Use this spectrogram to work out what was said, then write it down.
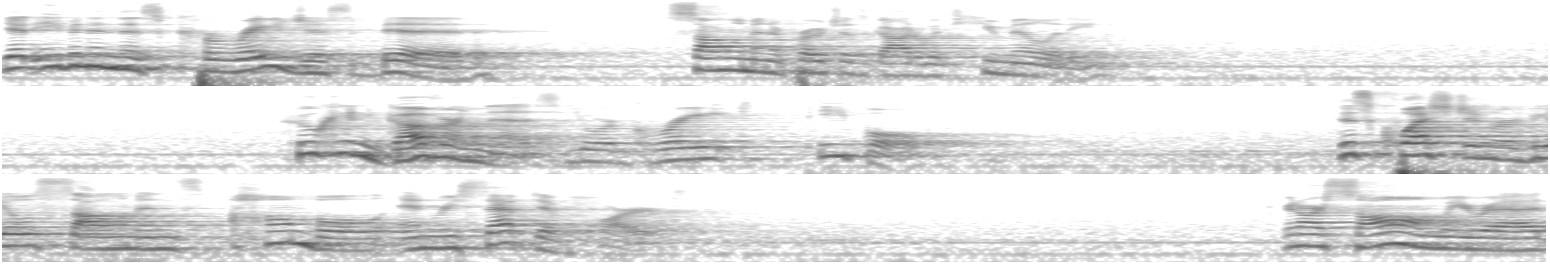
Yet, even in this courageous bid, Solomon approaches God with humility. Who can govern this, your great people? This question reveals Solomon's humble and receptive heart. In our psalm, we read,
